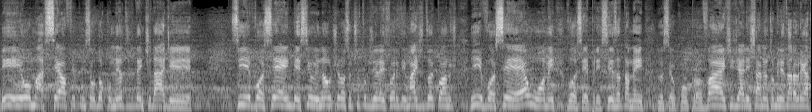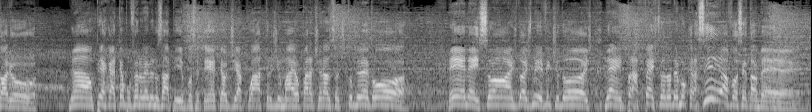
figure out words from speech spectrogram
e uma selfie com seu documento de identidade. Se você é imbecil e não tirou seu título de eleitor e tem mais de 18 anos e você é um homem, você precisa também do seu comprovante de alistamento militar obrigatório. Não perca tempo vendo meme no zap. Você tem até o dia 4 de maio para tirar o seu título de eleitor. Eleições 2022. Vem pra festa da democracia você também.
